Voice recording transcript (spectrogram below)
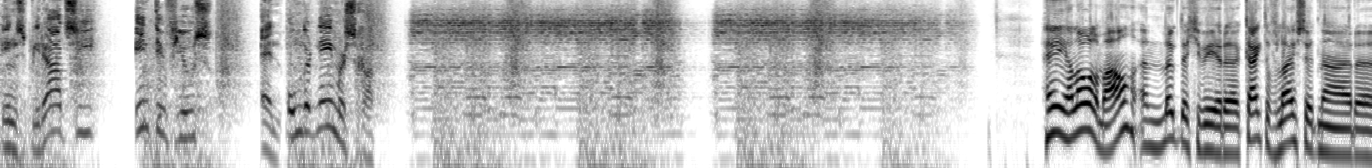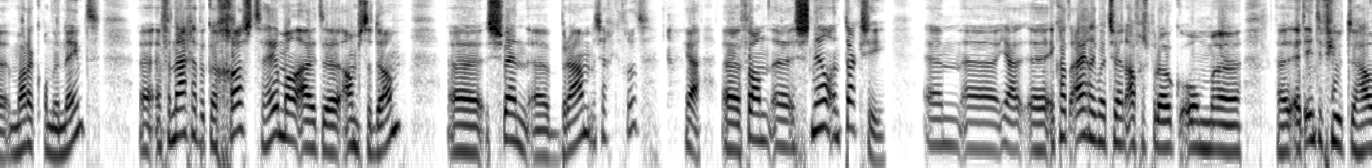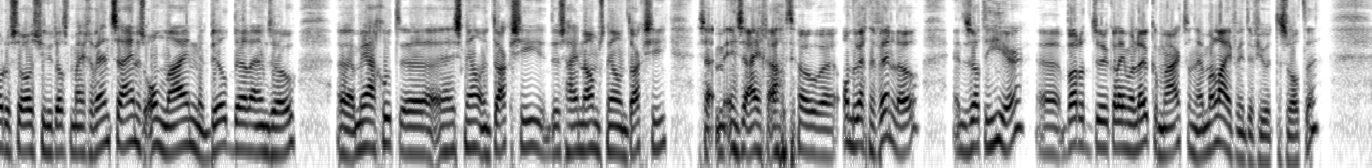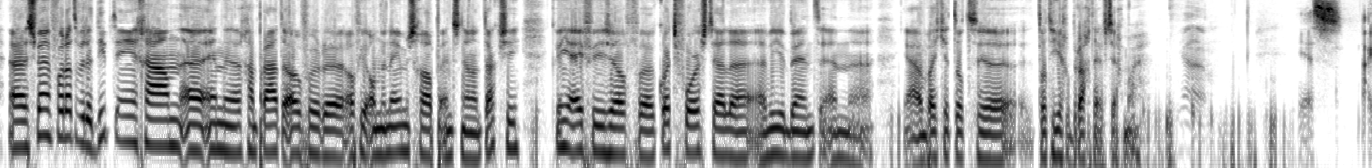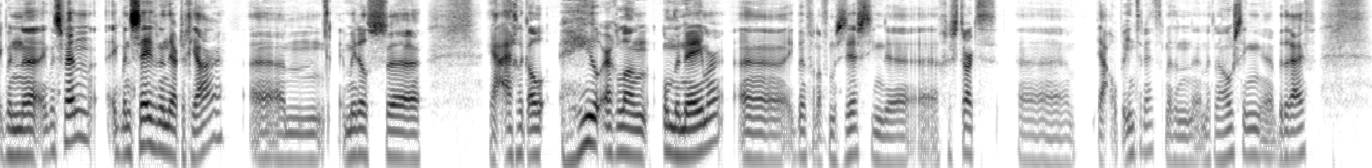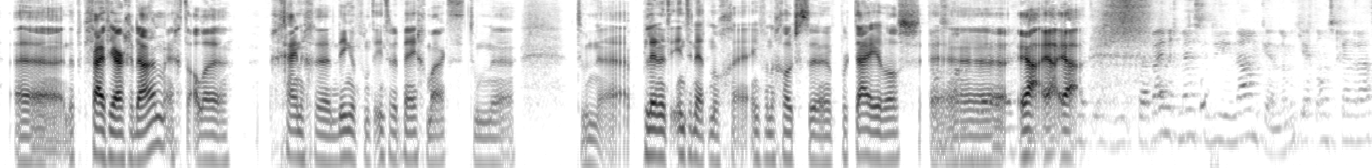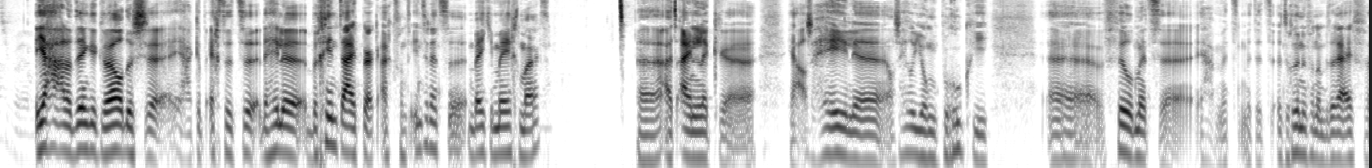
inspiratie, interviews en ondernemerschap. Hey, hallo allemaal. En leuk dat je weer eh, kijkt of luistert naar eh, Mark Onderneemt. Eh, en vandaag heb ik een gast helemaal uit Amsterdam. Sven Braam, zeg ik het goed? Ja, van Snel een Taxi. En uh, ja, uh, ik had eigenlijk met Sven afgesproken om uh, het interview te houden zoals jullie dat van mij gewend zijn. Dus online, met beeldbellen en zo. maar ja, goed, snel een taxi. Dus hij nam snel een taxi in zijn eigen auto onderweg naar Venlo. En toen zat hij hier. wat het natuurlijk alleen maar leuker maakt van hem een live interview tenslotte. Sven, voordat we de diepte ingaan en gaan praten over, over je ondernemerschap en snel een taxi, kun je even jezelf kort voorstellen wie je bent en ja, wat je tot, tot hier gebracht heeft, zeg maar. Ja, yes. Nou, ik, ben, ik ben Sven, ik ben 37 jaar. Um, inmiddels ja, eigenlijk al heel erg lang ondernemer. ik ben vanaf mijn zestiende gestart ja, op internet met een, met een hostingbedrijf. dat heb ik vijf jaar gedaan. Echt alle geinige dingen van het internet meegemaakt. Toen, toen uh, Planet Internet nog uh, een van de grootste partijen was. ja, ja, ja. Er zijn weinig mensen die die naam kennen. Daar moet je echt onze generatie voor hebben. Ja, dat denk ik wel. Dus ja, ik heb echt het de hele begintijdperk eigenlijk van het internet een beetje meegemaakt. uiteindelijk ja, als, hele, als heel jong broekie veel met, ja, met, met het, het runnen van een bedrijf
